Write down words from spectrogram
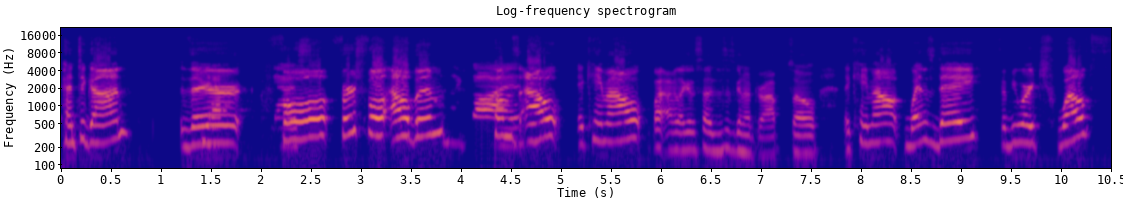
Pentagon, their Yes. full first full album Oh comes out. It came out, but like I said, this is gonna drop. So it came out Wednesday, February twelfth.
